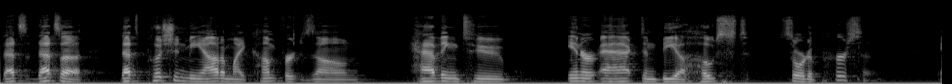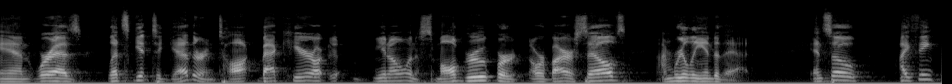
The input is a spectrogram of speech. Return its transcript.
That's that's a that's pushing me out of my comfort zone, having to interact and be a host sort of person. And whereas let's get together and talk back here, uh, you know, in a small group or or by ourselves, I'm really into that. And so I think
